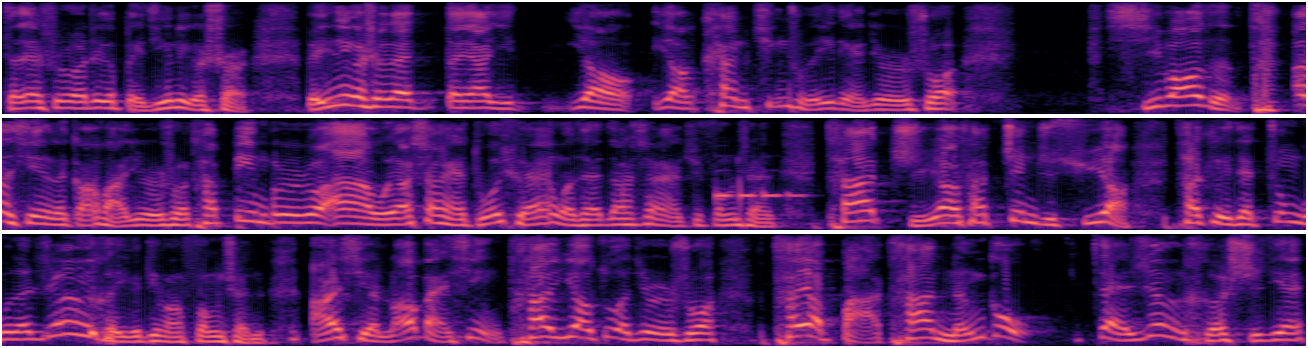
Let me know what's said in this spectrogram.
咱再说说这个北京这个事儿，北京这个事儿在大家一要要看清楚的一点就是说。席包子他的现在的搞法就是说，他并不是说啊，我要上海夺权，我才到上海去封城。他只要他政治需要，他可以在中国的任何一个地方封城。而且老百姓他要做的就是说，他要把他能够在任何时间、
